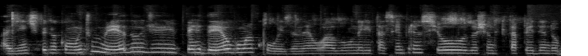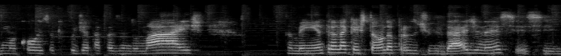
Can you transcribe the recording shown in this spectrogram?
A gente fica com muito medo de perder alguma coisa, né? O aluno ele está sempre ansioso, achando que está perdendo alguma coisa, que podia estar tá fazendo mais, também entra na questão da produtividade, né? Esse, esse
